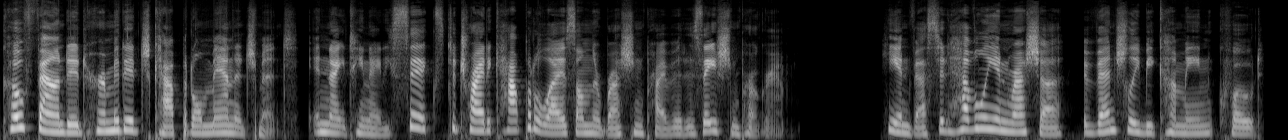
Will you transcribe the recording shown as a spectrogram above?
co founded Hermitage Capital Management in 1996 to try to capitalize on the Russian privatization program. He invested heavily in Russia, eventually becoming, quote,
